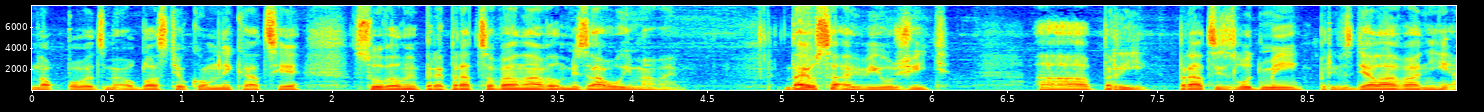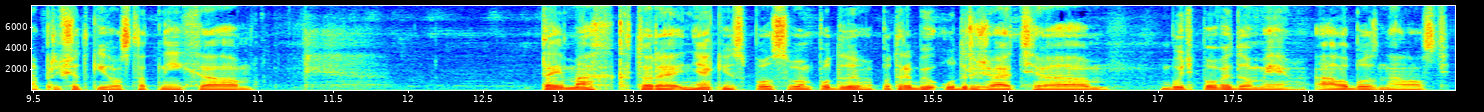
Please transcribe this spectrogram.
no povedzme oblasťou komunikácie sú veľmi prepracované a veľmi zaujímavé. Dajú sa aj využiť pri práci s ľuďmi, pri vzdelávaní a pri všetkých ostatných témach, ktoré nejakým spôsobom potrebujú udržať buď povedomie, alebo znalosť,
